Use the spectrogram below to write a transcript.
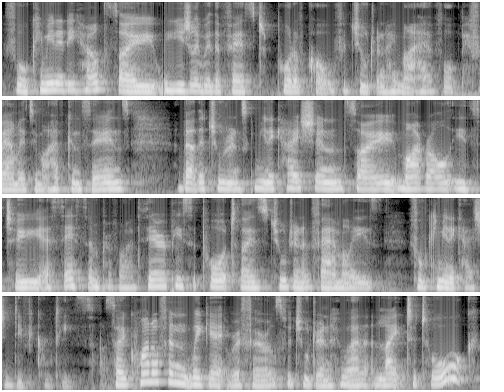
for community health. So usually we're the first port of call for children who might have or families who might have concerns about their children's communication. So my role is to assess and provide therapy support to those children and families for communication difficulties. So, quite often we get referrals for children who are late to talk.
